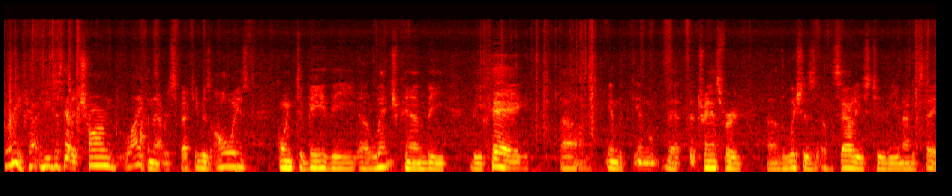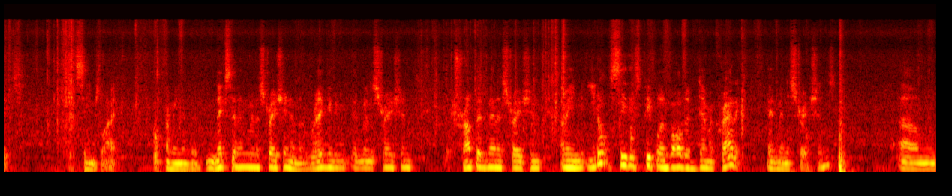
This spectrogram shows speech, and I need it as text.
grief! He just had a charmed life in that respect. He was always going to be the uh, linchpin, the the peg um, in the in that, that transferred uh, the wishes of the Saudis to the United States. It seems like. I mean, in the Nixon administration, in the Reagan administration, the Trump administration. I mean, you don't see these people involved in Democratic administrations. Um,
